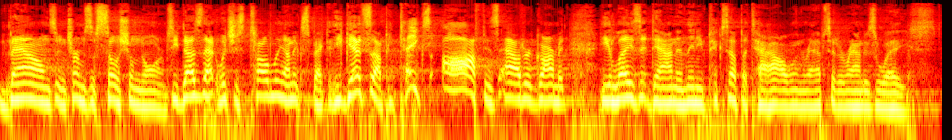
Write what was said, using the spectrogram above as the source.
bounds in terms of social norms. He does that which is totally unexpected. He gets up, he takes off his outer garment, he lays it down, and then he picks up a towel and wraps it around his waist.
